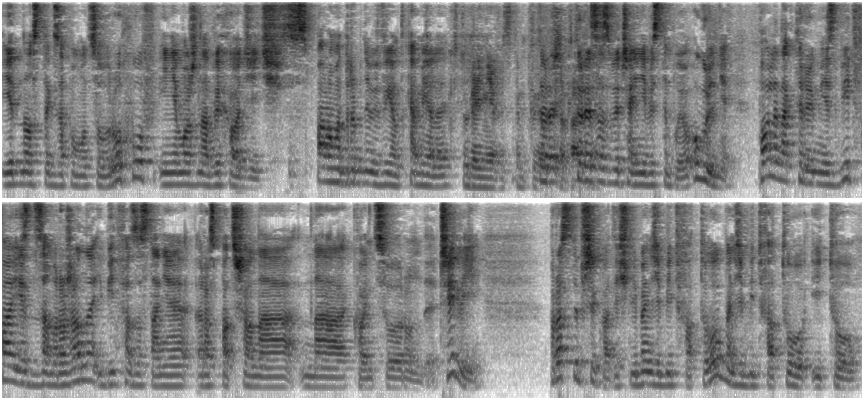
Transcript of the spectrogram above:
jednostek za pomocą ruchów i nie można wychodzić z paroma drobnymi wyjątkami, ale Które nie występują które, które zazwyczaj nie występują. Ogólnie, pole, na którym jest bitwa, jest zamrożone i bitwa zostanie rozpatrzona na końcu rundy. Czyli, prosty przykład, jeśli będzie bitwa tu, będzie bitwa tu i tu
